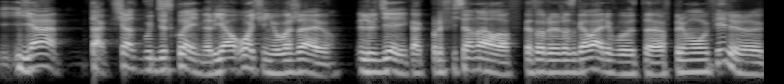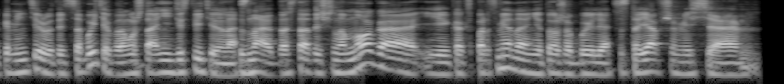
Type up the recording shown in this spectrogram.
я... Так, сейчас будет дисклеймер. Я очень уважаю людей как профессионалов, которые разговаривают э, в прямом эфире, комментируют эти события, потому что они действительно знают достаточно много, и как спортсмены они тоже были состоявшимися.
